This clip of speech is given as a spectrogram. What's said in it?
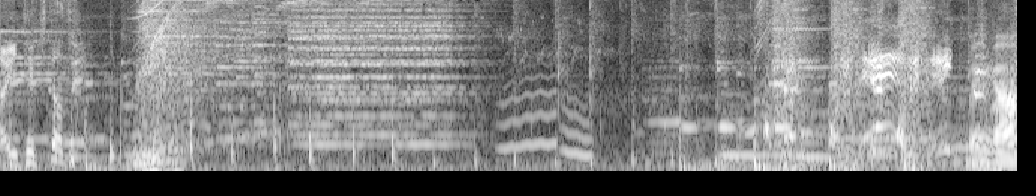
湧いてきたぜ Venga.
